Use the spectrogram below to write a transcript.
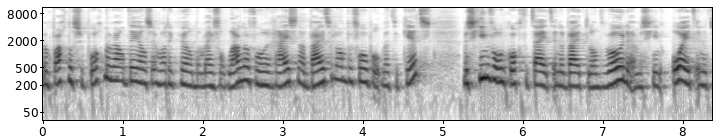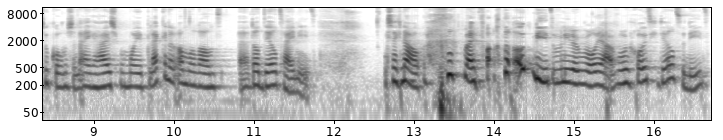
Mijn partner support me wel deels in wat ik wil, maar mijn verlangen voor een reis naar het buitenland bijvoorbeeld met de kids, misschien voor een korte tijd in het buitenland wonen en misschien ooit in de toekomst een eigen huis met mooie plekken in een ander land, uh, dat deelt hij niet. Ik zeg, nou, mijn partner ook niet, of in ieder geval ja, voor een groot gedeelte niet.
